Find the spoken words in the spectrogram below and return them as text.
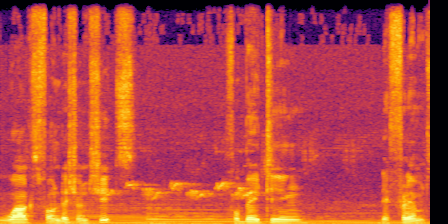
wax foundation sheets for baiting the frames.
